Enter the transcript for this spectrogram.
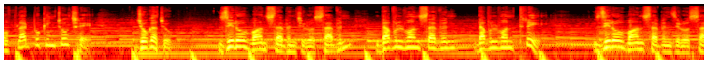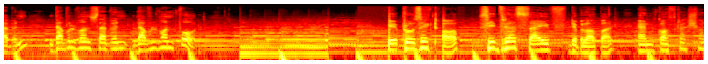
ও ফ্ল্যাট বুকিং চলছে। যোগাযোগ zero one seven zero seven, double one seven, double one three, zero one seven zero seven double one seven, double one four. A project of Sidra Saif Developer and Construction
